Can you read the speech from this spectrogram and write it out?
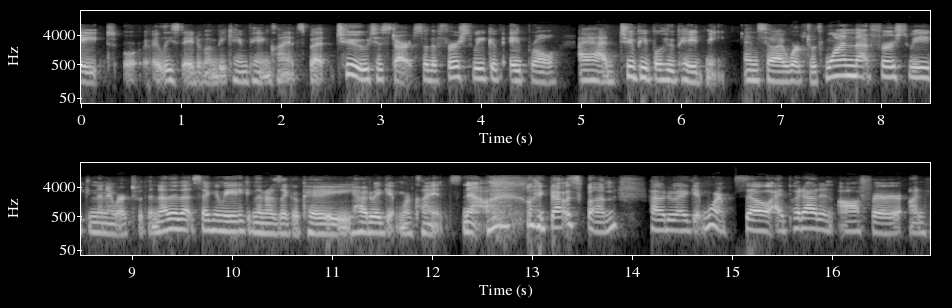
eight or at least eight of them became paying clients, but two to start. So the first week of April, I had two people who paid me. And so I worked with one that first week, and then I worked with another that second week. And then I was like, okay, how do I get more clients now? like, that was fun. How do I get more? So I put out an offer on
